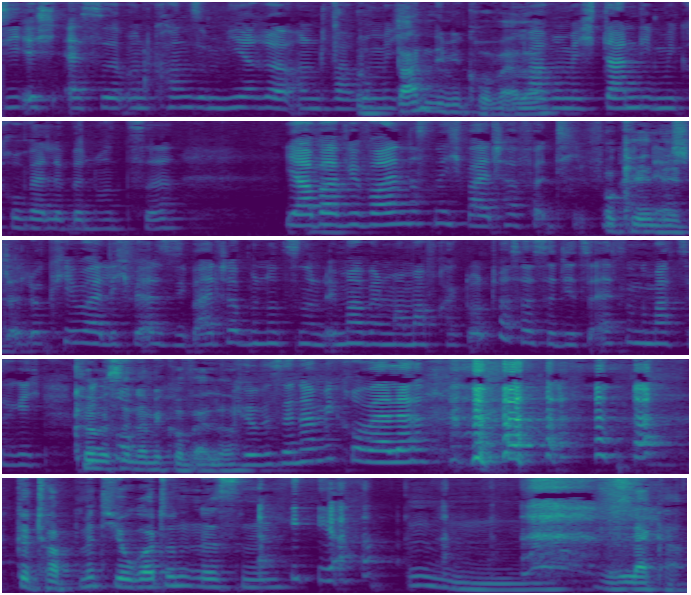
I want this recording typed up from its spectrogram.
die ich esse und konsumiere und warum Und ich dann die Mikrowelle. warum ich dann die Mikrowelle benutze. Ja, aber wir wollen das nicht weiter vertiefen Okay, an der nee. Stelle, okay, weil ich werde sie weiter benutzen und immer wenn Mama fragt, und was hast du dir zu essen gemacht, sage ich Kürbis Mikro- in der Mikrowelle. Kürbis in der Mikrowelle. Getoppt mit Joghurt und Nüssen. ja, Mm, lecker.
